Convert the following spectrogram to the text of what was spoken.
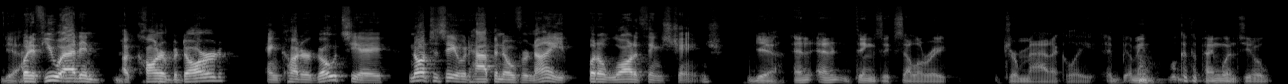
Yeah. But if you add in mm. a Connor Bedard and Cutter Gauthier, not to say it would happen overnight, but a lot of things change. Yeah, and and things accelerate dramatically. I mean, look at the Penguins. You know,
